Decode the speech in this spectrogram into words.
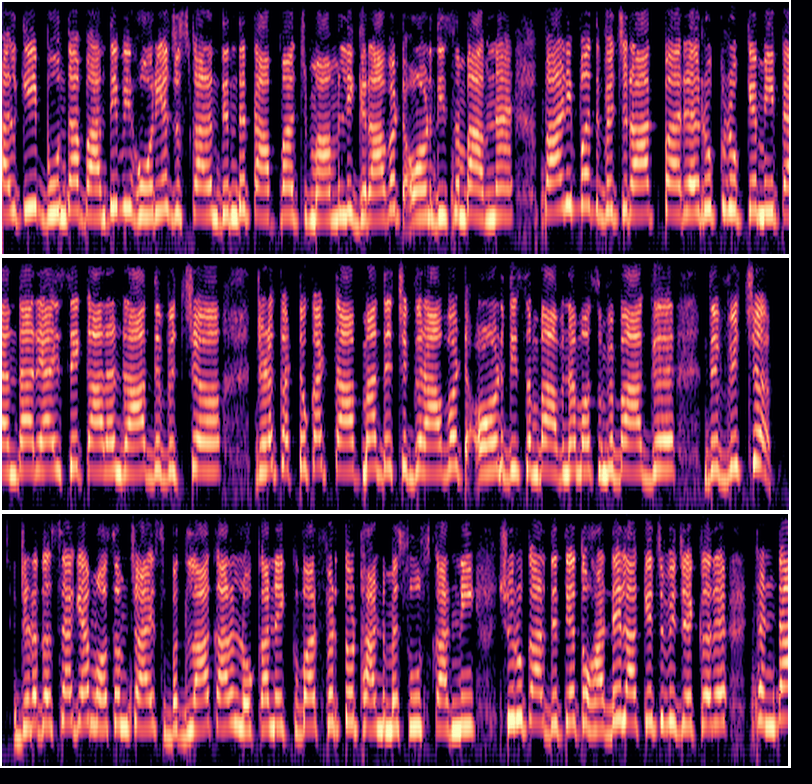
ਹਲਕੀ ਬੂੰਦਾਬਾਂਦੀ ਵੀ ਹੋ ਰਹੀ ਹੈ, ਜਿਸ ਕਾਰਨ ਦਿਨ ਦੇ ਤਾਪਮਾਨ 'ਚ ਮਾਮੂਲੀ ਗਿਰਾਵਟ ਆਉਣ ਦੀ ਸੰਭਾਵਨਾ ਹੈ। ਪਾਣੀਪਤ ਵਿੱਚ ਰਾਤ ਪਰ ਰੁਕ ਰੁਕ ਕੇ ਮੀਂਹ ਪੈਂਦਾ ਰਿਹਾ, ਇਸੇ ਕਾਰਨ ਰਾਤ ਦੇ ਵਿੱਚ ਜਿਹੜਾ ਘੱਟੋ ਘੱਟ ਤਾਪਮਾਨ ਦੇ ਵਿੱਚ ਗਿਰਾਵਟ ਆਉਣ ਦੀ ਸੰਭਾਵਨਾ ਮੌਸਮ ਵਿਭਾਗ ਦੇ ਵਿੱਚ ਜਿਹੜਾ ਦੱਸਿਆ ਗਿਆ ਮੌਸਮ ਚ ਆਏ ਇਸ ਬਦਲਾਅ ਕਾਰਨ ਲੋਕਾਂ ਨੇ ਇੱਕ ਵਾਰ ਫਿਰ ਤੋਂ ਠੰਡ ਮਹਿਸੂਸ ਕਰਨੀ ਸ਼ੁਰੂ ਕਰ ਦਿੱਤੀ ਹੈ। ਤੁਹਾਡੇ ਇਲਾਕੇ 'ਚ ਵੀ ਜੇਕਰ ਠੰਡਾ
